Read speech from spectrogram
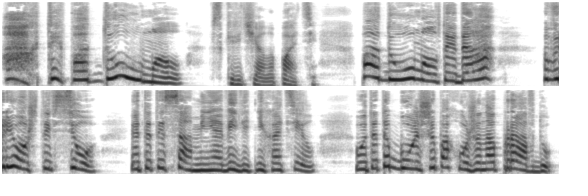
«Ах, ты подумал!» — вскричала Патти. «Подумал ты, да? Врешь ты все! Это ты сам меня видеть не хотел! Вот это больше похоже на правду!»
